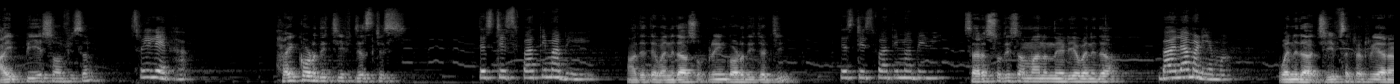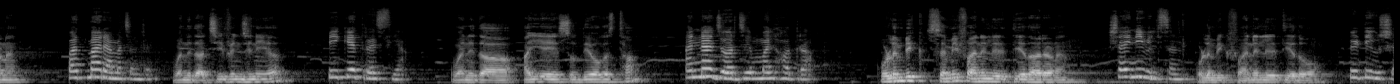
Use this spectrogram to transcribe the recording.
I P S officer? Sreelekha. ഹൈക്കോടതി chief justice? Justice Fathima Beevi. ആദ്യത്തെ വനിതാ സുപ്രീം കോടതി ജഡ്ജി? ജസ്റ്റിസ് ഫാത്തിമ ബീവി. സരസ്വതി സമ്മാനം നേടിയ വനിത? ബാലാമണിയമ്മ. വനിതാ ചീഫ് സെക്രട്ടറി ആരാണ്? പത്മ രാമചന്ദ്രൻ. വനിതാ chief engineer? P K Thresia. വനിതാ ഐ എ എസ് ഉദ്യോഗസ്ഥ Anna George Malhotra. Olympic semi ഫൈനലിൽ എത്തിയത് ആരാണ് ഷൈനി വിൽസൺ. ഒളിമ്പിക് ഫൈനലിൽ എത്തിയതോ പി ടി ഉഷ.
